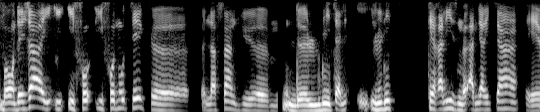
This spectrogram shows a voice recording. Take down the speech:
bon, déjà, il, faut, il faut noter que la fin du, euh, de l'unitéralisme américain et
